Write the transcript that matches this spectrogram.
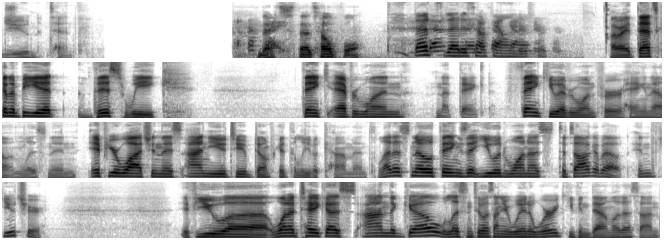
June tenth. That's that's helpful. That's that is how calendars work. All right, that's gonna be it this week. Thank everyone. Not thank. Thank you everyone for hanging out and listening. If you're watching this on YouTube, don't forget to leave a comment. Let us know things that you would want us to talk about in the future. If you uh, want to take us on the go, listen to us on your way to work, you can download us on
